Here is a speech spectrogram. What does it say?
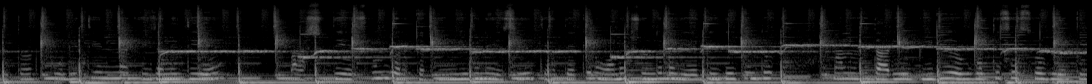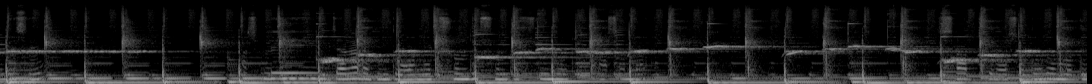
ভিতর পলিথিন দেখেন অনেক সুন্দর লাগে। এদিকে কিন্তু মানুষ দাঁড়িয়ে ভিডিও করতেছে ছবি তুলতেছে। আসলে এই জায়গাটা কিন্তু অনেক সুন্দর সুন্দর সুন্দর। আসলে সাতক্ষীরা সদরের মধ্যে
